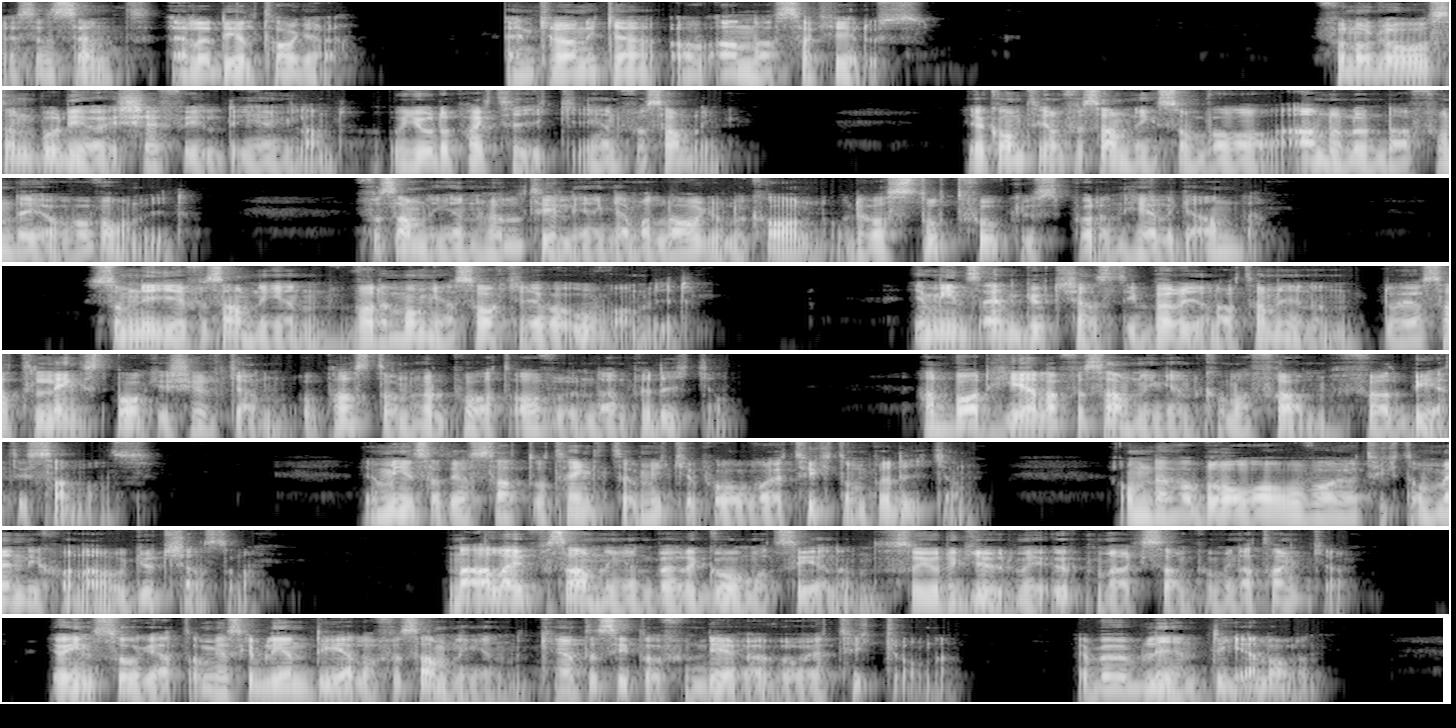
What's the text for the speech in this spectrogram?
Recensent eller deltagare? En krönika av Anna Sakredus. För några år sedan bodde jag i Sheffield i England och gjorde praktik i en församling. Jag kom till en församling som var annorlunda från det jag var van vid. Församlingen höll till i en gammal lagerlokal och det var stort fokus på den heliga ande. Som ny i församlingen var det många saker jag var ovan vid. Jag minns en gudstjänst i början av terminen då jag satt längst bak i kyrkan och pastorn höll på att avrunda en predikan. Han bad hela församlingen komma fram för att be tillsammans. Jag minns att jag satt och tänkte mycket på vad jag tyckte om predikan. Om den var bra och vad jag tyckte om människorna och gudstjänsterna. När alla i församlingen började gå mot scenen så gjorde Gud mig uppmärksam på mina tankar. Jag insåg att om jag ska bli en del av församlingen kan jag inte sitta och fundera över vad jag tycker om den. Jag behöver bli en del av den.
